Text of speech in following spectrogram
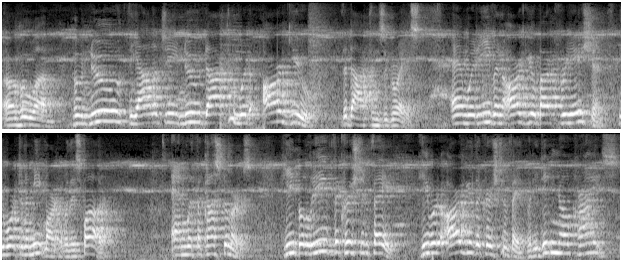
uh, who, um, who knew theology, knew doctrine, would argue the doctrines of grace and would even argue about creation. He worked in a meat market with his father and with the customers. He believed the Christian faith. He would argue the Christian faith, but he didn't know Christ.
